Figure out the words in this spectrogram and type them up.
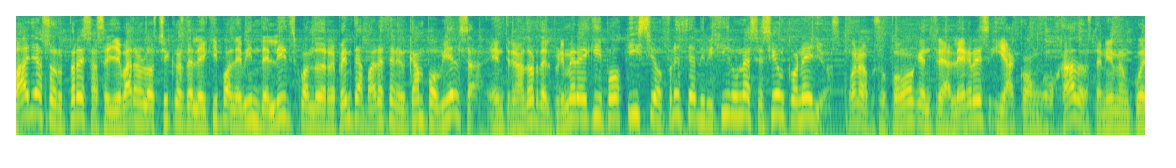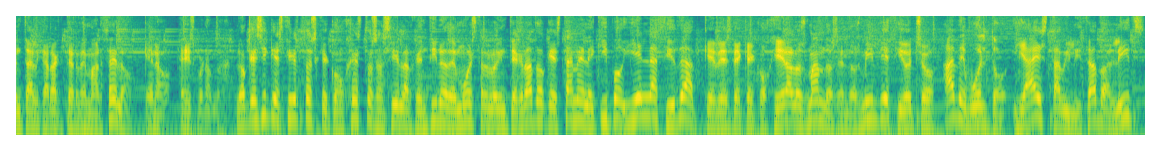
Vaya sorpresa se llevaron los chicos del equipo alevín del Leeds cuando de repente aparece en el campo Bielsa, entrenador del primer equipo, y se ofrece a dirigir una sesión con ellos. Bueno, supongo que entre alegres y acongojados, teniendo en cuenta el carácter de Marcelo, que no, es broma. Lo que sí que es cierto es que con gestos así el argentino demuestra lo integrado que está en el equipo y en la ciudad, que desde que cogiera los mandos en 2018 ha devuelto y ha estabilizado al Leeds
